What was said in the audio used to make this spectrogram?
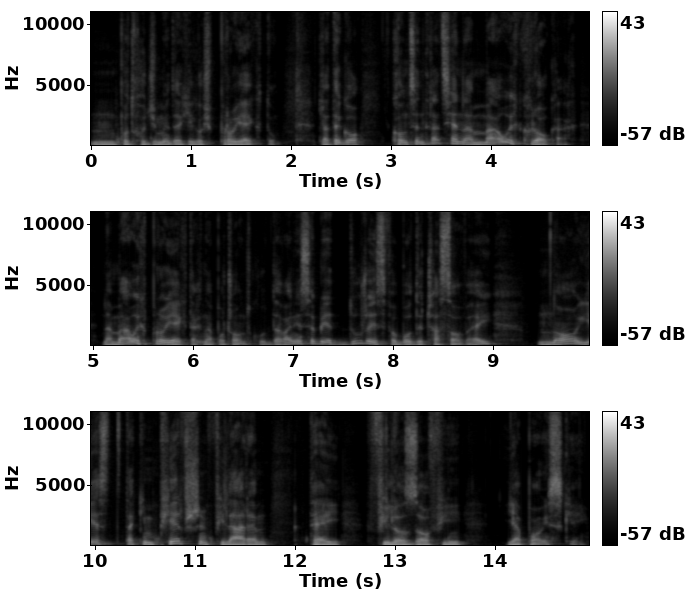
mm, podchodzimy do jakiegoś projektu. Dlatego koncentracja na małych krokach, na małych projektach na początku, dawanie sobie dużej swobody czasowej, no, jest takim pierwszym filarem tej filozofii japońskiej.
